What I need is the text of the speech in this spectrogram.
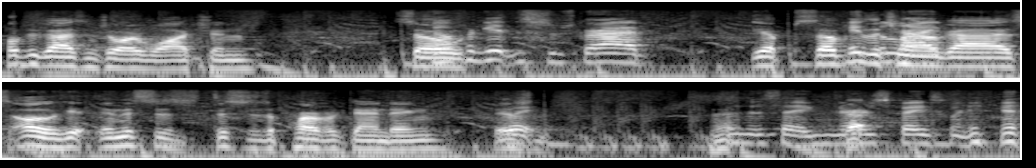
Hope you guys enjoyed watching. So Don't forget to subscribe. yep, sub hit to the, the channel, like. guys. Oh, and this is this is a perfect ending. Wait. What does it say? Nerd's face when you.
